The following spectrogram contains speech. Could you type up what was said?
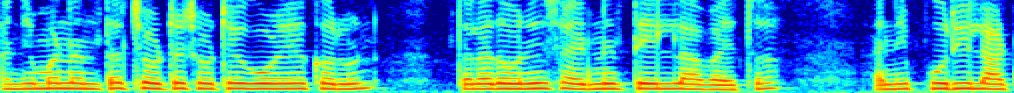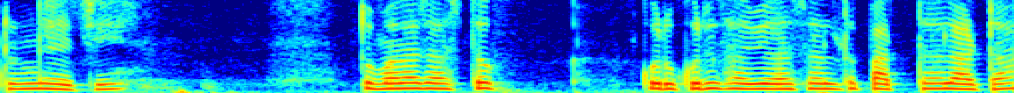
आणि मग नंतर छोटे छोटे गोळे करून त्याला दोन्ही साईडने तेल लावायचं आणि पुरी लाटून घ्यायची. तुम्हाला जास्त कुरकुरीत हवी असेल तर पातळ लाटा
